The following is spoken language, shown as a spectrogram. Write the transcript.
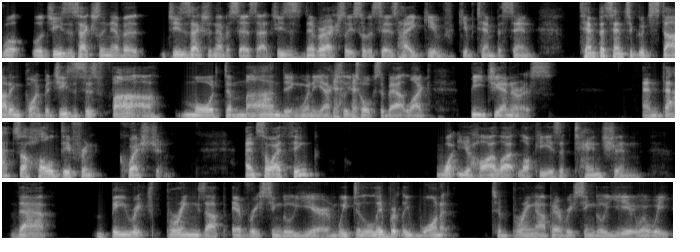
Well, well, Jesus actually never, Jesus actually never says that. Jesus never actually sort of says, Hey, give, give 10%. 10% is a good starting point, but Jesus is far more demanding when he actually talks about like be generous. And that's a whole different question. And so I think what you highlight, Lockie, is a tension that Be Rich brings up every single year. And we deliberately want it to bring up every single year where we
